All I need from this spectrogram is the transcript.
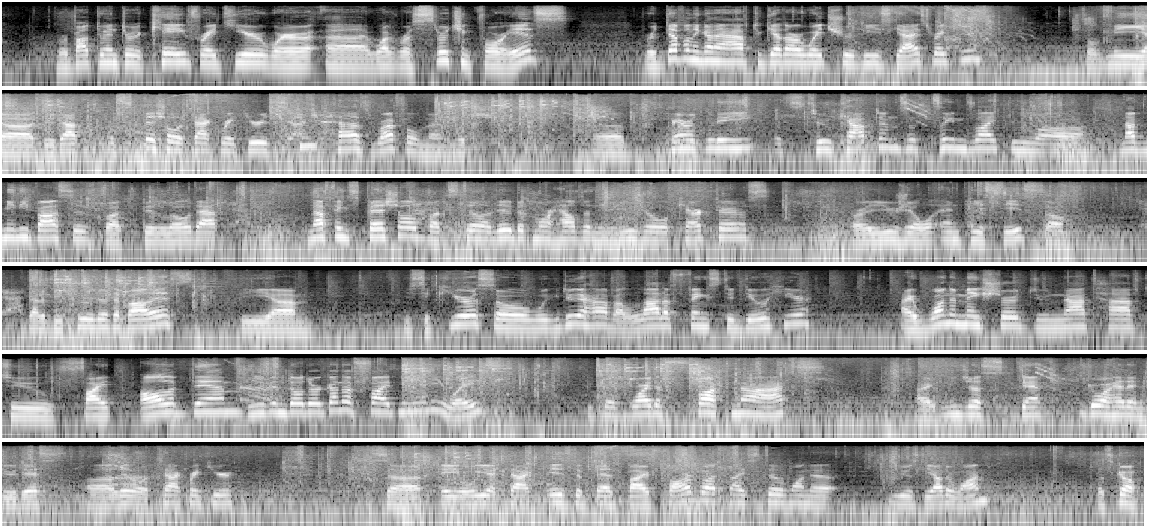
we're about to enter the cave right here where uh, what we're searching for is. We're definitely gonna have to get our way through these guys right here. So let me uh, do that. Special attack right here is two Taz Riflemen, which uh, apparently it's two captains it seems like. Who, uh, not mini bosses, but below that. Nothing special, but still a little bit more health than the usual characters or usual NPCs. So gotta be prudent about this. Be um, be secure. So we do have a lot of things to do here. I want to make sure do not have to fight all of them, even though they're gonna fight me anyways. Because why the fuck not? Alright, let me just then go ahead and do this. Uh, little attack right here. This uh, AoE attack is the best by far, but I still want to use the other one. Let's go.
